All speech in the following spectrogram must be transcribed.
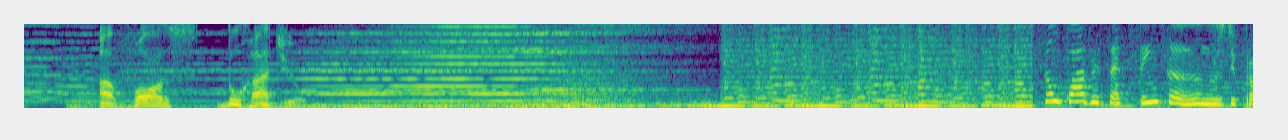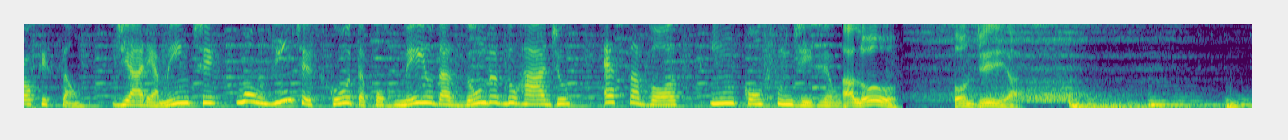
a voz do rádio. São quase 70 anos de profissão. Diariamente, o ouvinte escuta por meio das ondas do rádio essa voz inconfundível. Alô, bom dia.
